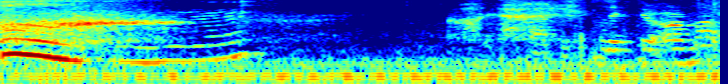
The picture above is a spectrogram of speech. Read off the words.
Lift your arm up.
